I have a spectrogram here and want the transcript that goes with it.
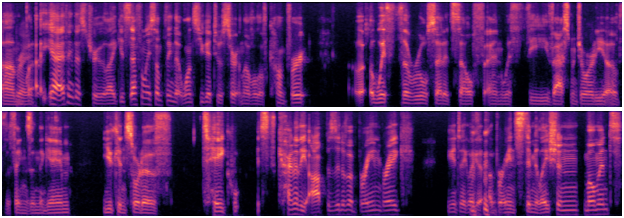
Um, Right. But yeah, I think that's true. Like, it's definitely something that once you get to a certain level of comfort uh, with the rule set itself and with the vast majority of the things in the game, you can sort of take. It's kind of the opposite of a brain break. You can take like a, a brain stimulation moment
